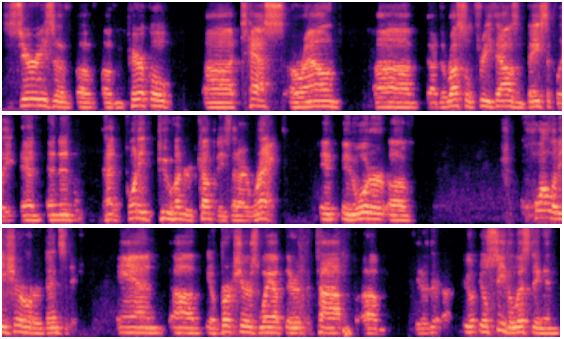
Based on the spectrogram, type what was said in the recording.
series of, of, of empirical uh, tests around uh, the Russell 3000, basically, and and then had 2,200 companies that I ranked in in order of quality shareholder density. And uh, you know, Berkshire's way up there at the top. Um, you know, there, you'll, you'll see the listing in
